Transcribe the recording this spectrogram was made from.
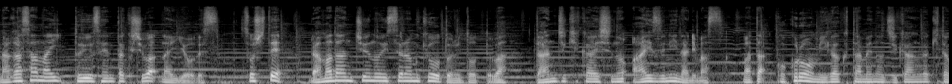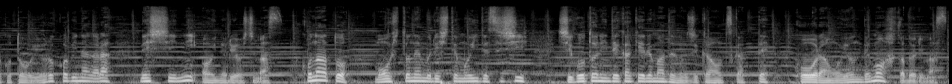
流さないという選択肢はないようです。そしてラマダン中のイスラム教徒にとっては断食開始の合図になります。また心を磨くための時間が来たことを喜びながら熱心にお祈りをします。この後もう一眠りしてもいいですし仕事に出かけるまでの時間を使ってコーランを読んでもはかどります。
